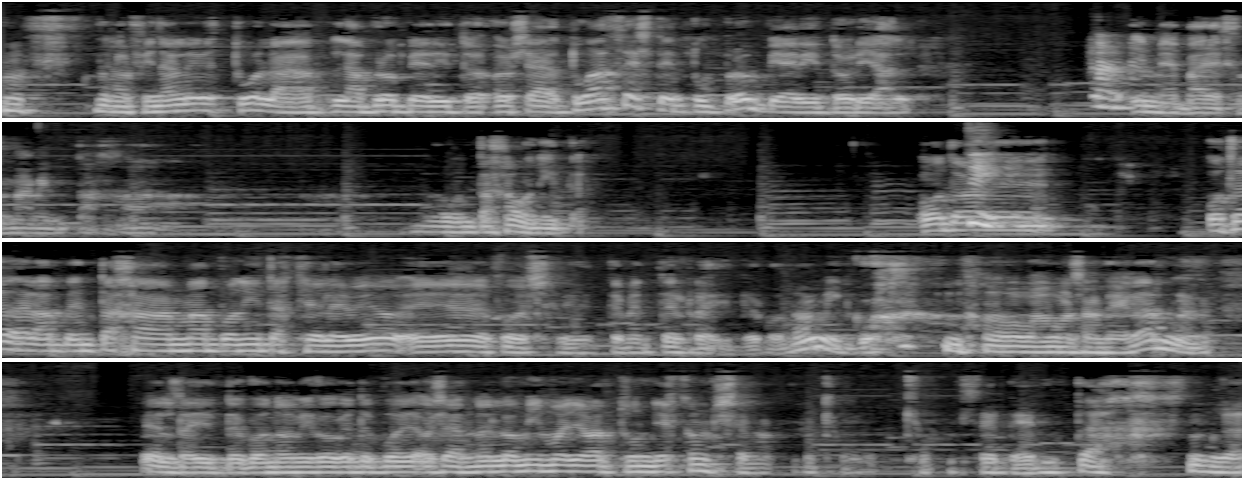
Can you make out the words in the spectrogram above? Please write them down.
al final eres tú la, la propia editorial, o sea, tú haces de tu propia editorial. Y me parece una ventaja. Una ventaja bonita. Otra, Sí. de, otra de las ventajas más bonitas que le veo es, pues, evidentemente, el rédito económico. no vamos a negarnos. El rédito económico que te puede. O sea, no es lo mismo llevarte un 10 que un, que que un 70. O sea,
